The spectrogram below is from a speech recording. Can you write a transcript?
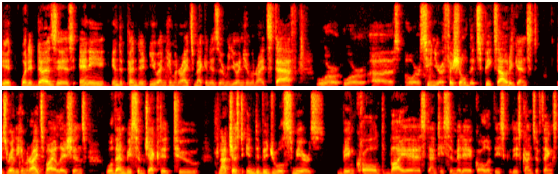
it what it does is any independent UN human rights mechanism or UN human rights staff or or uh, or senior official that speaks out against Israeli human rights violations will then be subjected to not just individual smears being called biased, anti-Semitic, all of these these kinds of things,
